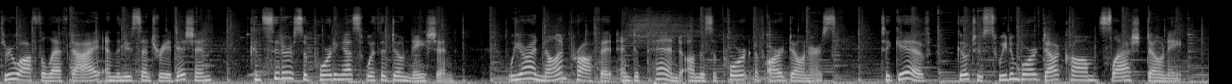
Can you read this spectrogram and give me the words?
through Off the Left Eye and the New Century Edition, consider supporting us with a donation. We are a nonprofit and depend on the support of our donors. To give, go to swedenborg.com/donate.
